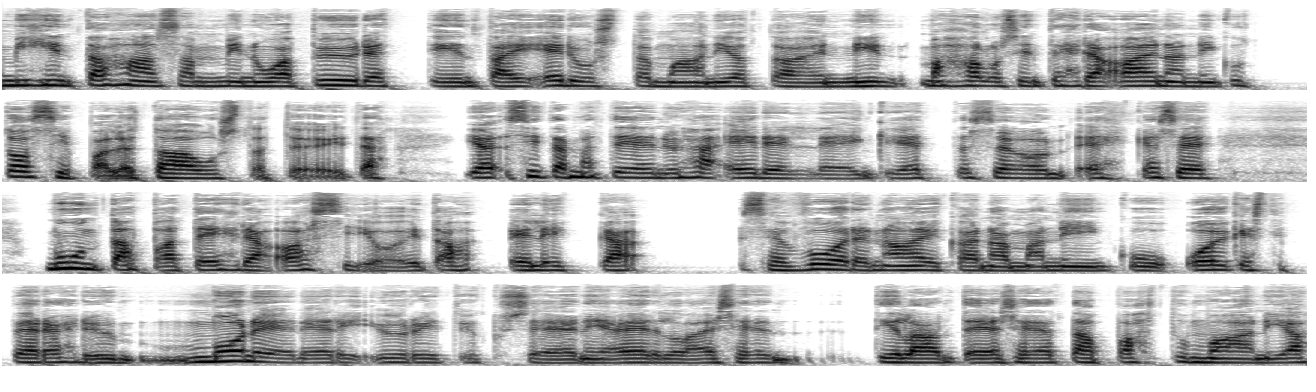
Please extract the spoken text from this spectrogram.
mihin tahansa minua pyydettiin tai edustamaan jotain, niin mä halusin tehdä aina niin kuin tosi paljon taustatöitä. Ja sitä mä teen yhä edelleenkin, että se on ehkä se mun tapa tehdä asioita. Eli sen vuoden aikana mä niin kuin oikeasti perehdyin moneen eri yritykseen ja erilaiseen tilanteeseen ja tapahtumaan. Ja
